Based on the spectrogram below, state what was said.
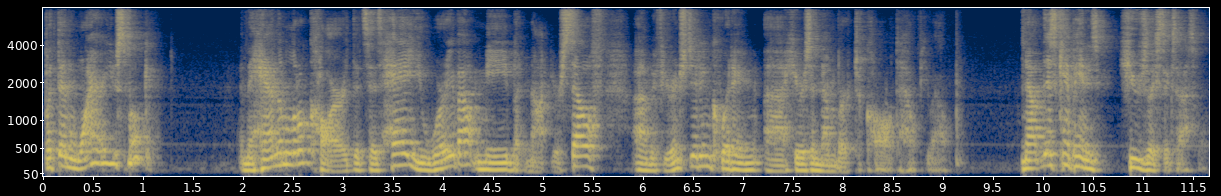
but then why are you smoking? And they hand them a little card that says, hey, you worry about me, but not yourself. Um, if you're interested in quitting, uh, here's a number to call to help you out. Now, this campaign is hugely successful.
